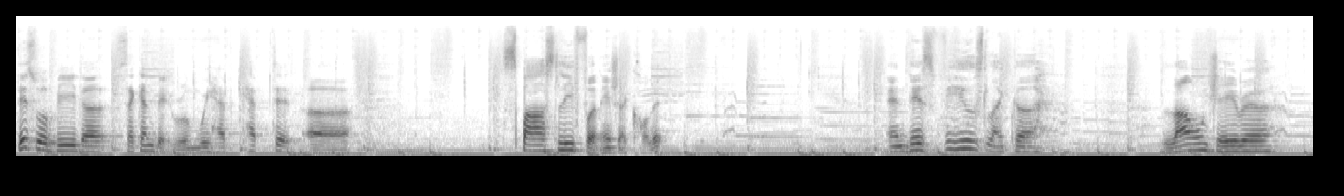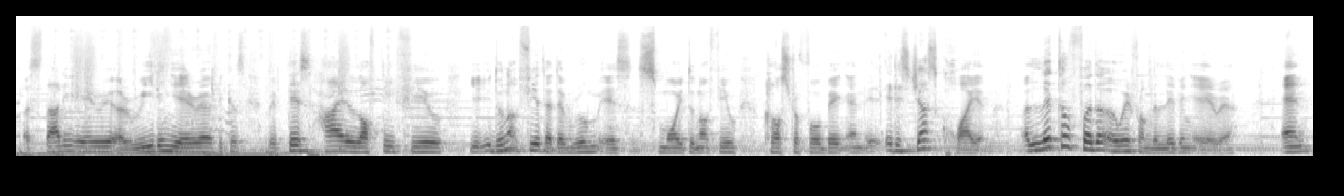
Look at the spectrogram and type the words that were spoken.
This will be the second bedroom. We have kept it uh, sparsely furnished, I call it. And this feels like a lounge area, a study area, a reading area, because with this high lofty feel, you, you do not feel that the room is small, you do not feel claustrophobic, and it, it is just quiet a little further away from the living area. And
